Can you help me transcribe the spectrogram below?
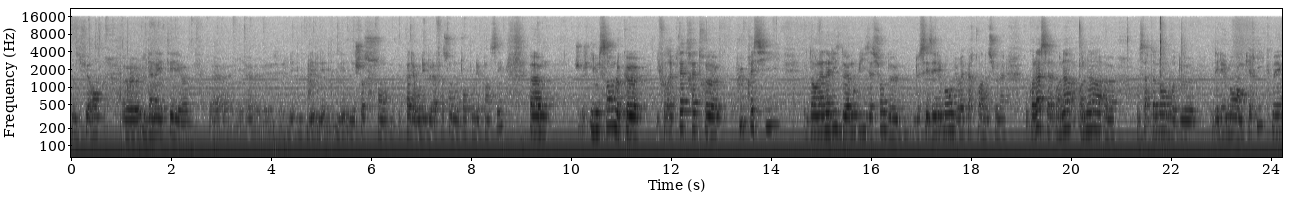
différents, il en a été les, choses ne sont pas déroulées de la façon dont on pouvait penser. Euh, il me semble qu'il faudrait peut-être être plus précis dans l'analyse de la mobilisation de, ces éléments du répertoire national. Donc on a, on a, euh, un certain nombre d'éléments empiriques, mais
